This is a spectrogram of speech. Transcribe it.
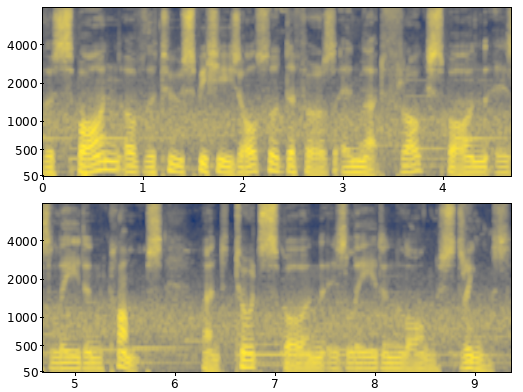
The spawn of the two species also differs in that frog spawn is laid in clumps and toad spawn is laid in long strings.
